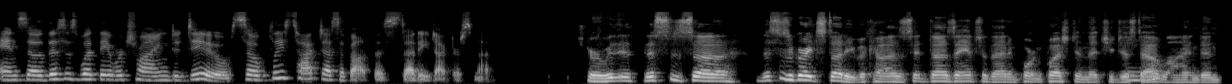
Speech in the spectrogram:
And so this is what they were trying to do. So please talk to us about this study, Dr. Smith. Sure. This is uh, this is a great study because it does answer that important question that you just mm-hmm. outlined, and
